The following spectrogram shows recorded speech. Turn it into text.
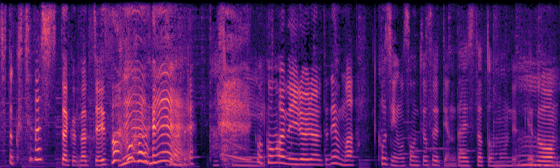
ちょっと口出したくなっちゃいそうですよね。ね確かに。ここまでいろいろあるとでもまあ個人を尊重するっていうのは大事だと思うんですけど、うん、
